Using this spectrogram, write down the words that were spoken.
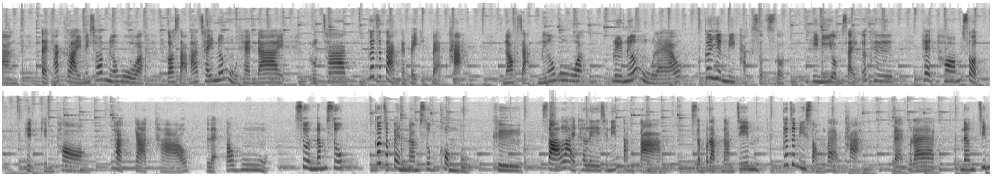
างๆ แต่ถ้าใครไม่ชอบเนื้อวัว ก็สามารถใช้เนื้อหมูแทนได้ รสชาติก็จะต่างกันไปอีกแบบค่ะ นอกจากเนื้อวัว หรือเนื้อหมูแล้ว ก็ยังมีผักสดๆ ที่นิยมใส่ก็คือ เห็ดหอมสด เห็ดเข็มทอง ผักกาดขาว และเต้าหู้ ส่วนน้ำซุปก็จะเป็นน้ำซุปคมบุ คือสาหร่ายทะเลชนิดต่างๆสำหรับน้ำจิ้มก็จะมี 2 แบบค่ะ แบบแรก น้ำจิ้ม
